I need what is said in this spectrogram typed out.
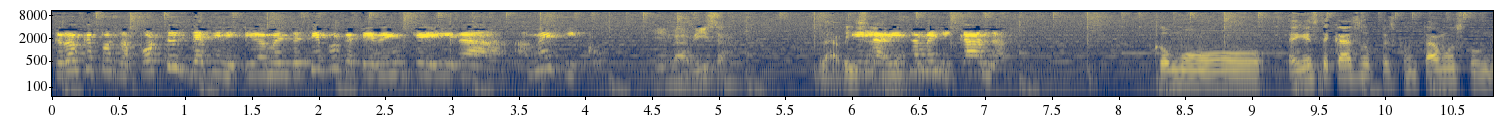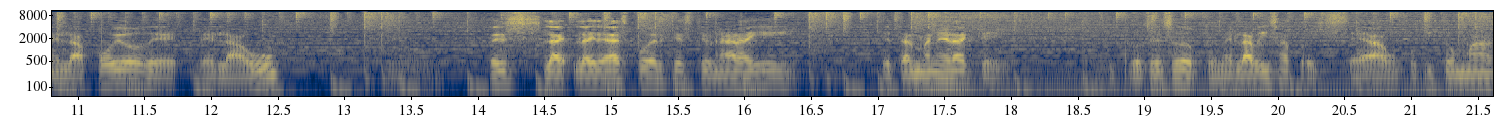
Creo que pasaportes definitivamente sí, porque tienen que ir a, México. Y la visa. La visa. Y la visa mexicana. Como en este caso, pues contamos con el apoyo de, la U, pues la, la, idea es poder gestionar ahí de tal manera que el proceso de obtener la visa pues sea un poquito más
